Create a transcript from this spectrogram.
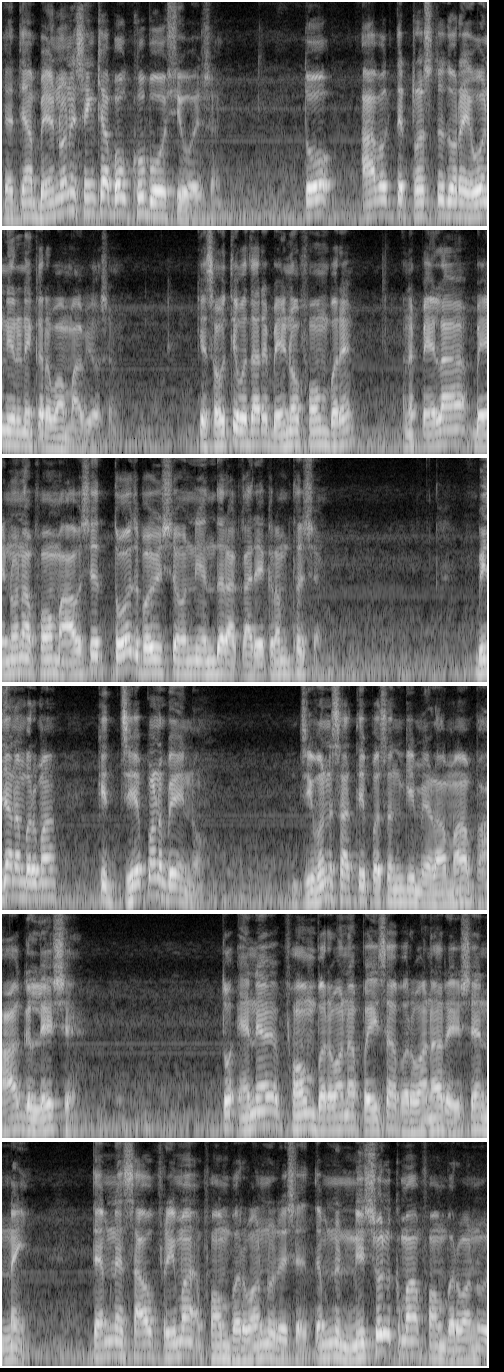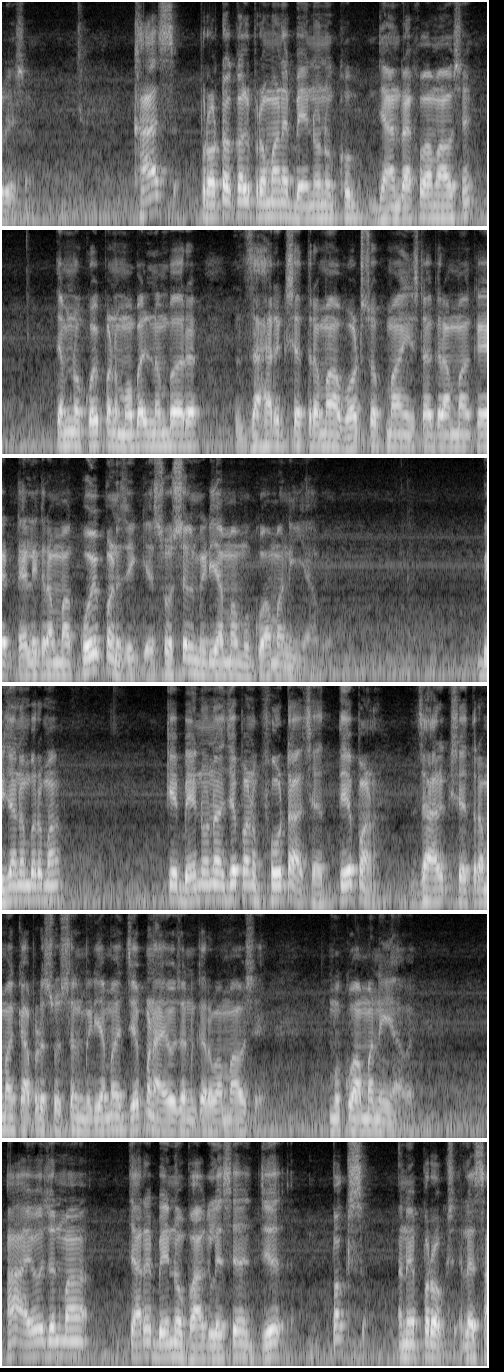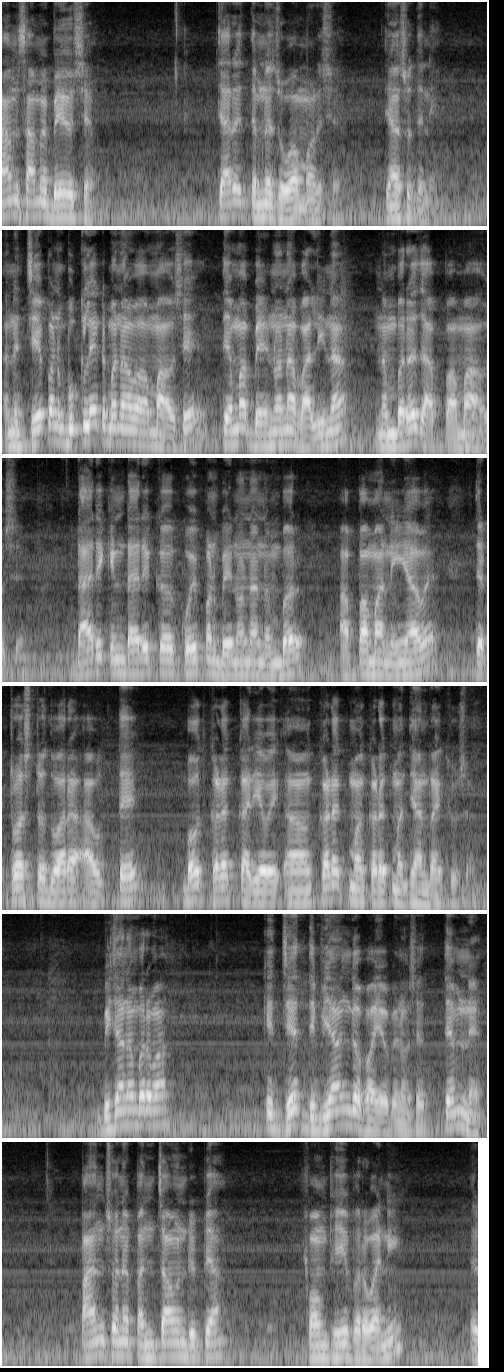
કે ત્યાં બહેનોની સંખ્યા બહુ ખૂબ ઓછી હોય છે. તો આ વખતે ટ્રસ્ટ દ્વારા એવો નિર્ણય કરવામાં આવ્યો છે કે સૌથી વધારે બહેનો ફોર્મ ભરે અને પહેલાં બહેનોના ફોર્મ આવશે તો જ ભવિષ્યની અંદર આ કાર્યક્રમ થશે. બીજા નંબરમાં કે જે પણ બહેનો જીવનસાથી પસંદગી મેળામાં ભાગ લેશે, તો એને ફોર્મ ભરવાના પૈસા ભરવાના રહેશે નહીં. તેમને સાવ ફ્રીમાં ફોર્મ ભરવાનું રહેશે. તેમને નિઃશુલ્કમાં ફોર્મ ભરવાનું રહેશે. ખાસ પ્રોટોકોલ પ્રમાણે બહેનોનું ખૂબ ધ્યાન રાખવામાં આવશે. તેમનો કોઈ પણ મોબાઈલ નંબર જાહેર ક્ષેત્રમાં, વોટ્સઅપમાં, ઇન્સ્ટાગ્રામમાં કે ટેલિગ્રામમાં કોઈ પણ જગ્યાએ, સોશિયલ મીડિયામાં મૂકવામાં નહીં આવે. બીજા નંબરમાં કે બહેનોના જે પણ ફોટા છે તે પણ જાહેર ક્ષેત્રમાં કે આપણે સોશિયલ મીડિયામાં જે પણ આયોજન કરવામાં આવશે, મૂકવામાં નહીં આવે. આ આયોજનમાં ત્યારે બહેનો ભાગ લેશે, જે પક્ષ અને પરોક્ષ એટલે સામ સામે બે છે, ત્યારે તેમને જોવા મળશે, ત્યાં સુધીની. અને જે પણ બુકલેટ બનાવવામાં આવશે, તેમાં બહેનોના વાલીના નંબર જ આપવામાં આવશે. ડાયરેક્ટ ઇનડાયરેક્ટ કોઈ પણ બહેનોના નંબર આપવામાં નહીં આવે. તે ટ્રસ્ટ દ્વારા આ વખતે બહુ જ કડક કાર્યવાહી કડકમાં કડકમાં ધ્યાન રાખ્યું છે. બીજા નંબરમાં કે જે દિવ્યાંગ ભાઈઓ બહેનો છે, તેમને પાંચસો ને પંચાવન રૂપિયા ફોર્મ ફી ભરવાની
